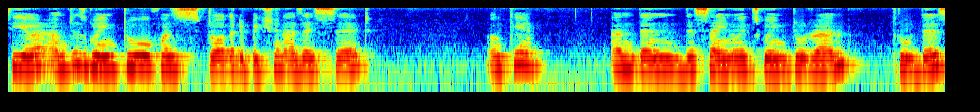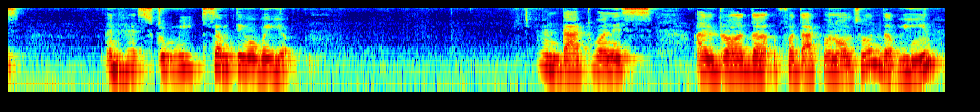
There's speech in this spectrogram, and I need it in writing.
Here I'm just going to first draw the depiction as I said. Okay. And then this I know it's going to run through this and it has to meet something over here. And that one is I'll draw the for that one also the vein.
